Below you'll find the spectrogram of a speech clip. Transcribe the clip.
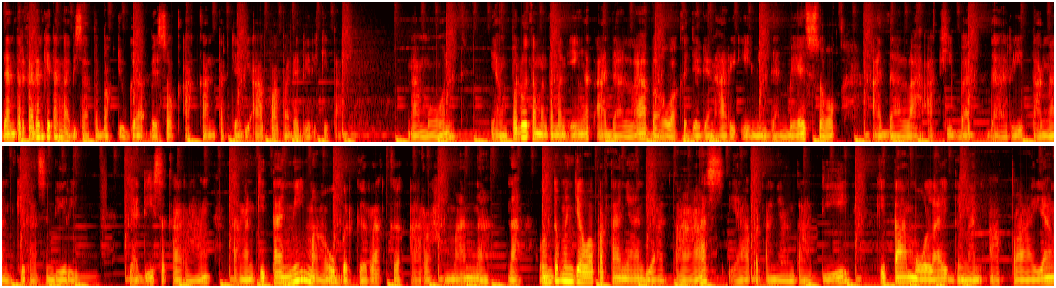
Dan terkadang kita nggak bisa tebak juga besok akan terjadi apa pada diri kita. Namun, yang perlu teman-teman ingat adalah bahwa kejadian hari ini dan besok adalah akibat dari tangan kita sendiri. Jadi sekarang tangan kita ini mau bergerak ke arah mana? Nah, untuk menjawab pertanyaan di atas, ya pertanyaan tadi, kita mulai dengan apa yang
